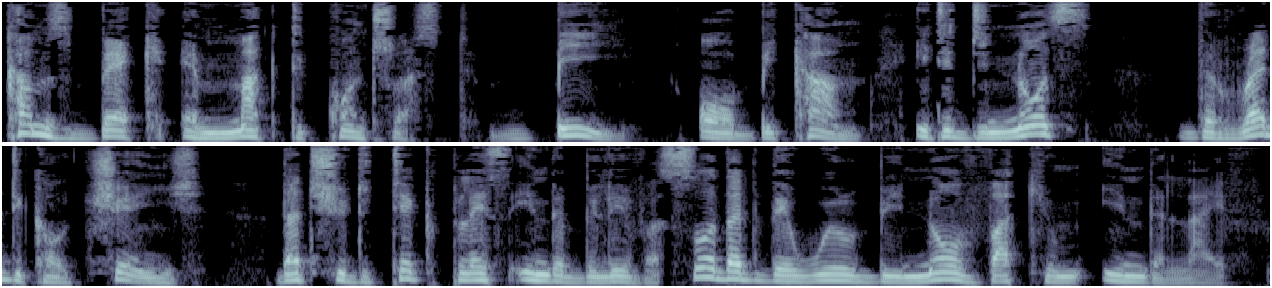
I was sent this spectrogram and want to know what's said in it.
comes back a marked contrast. Be or become. It denotes the radical change that should take place in the believer so that there will be no vacuum in the life.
